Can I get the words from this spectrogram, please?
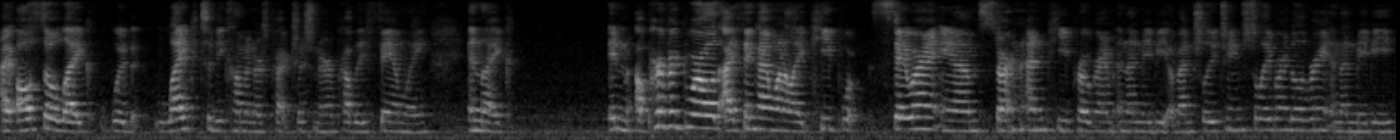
I also like would like to become a nurse practitioner, probably family, and like in a perfect world, I think I want to like keep stay where I am, start an NP program, and then maybe eventually change to labor and delivery, and then maybe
